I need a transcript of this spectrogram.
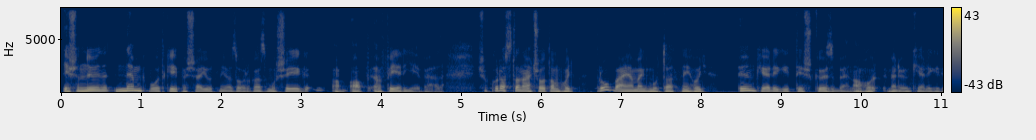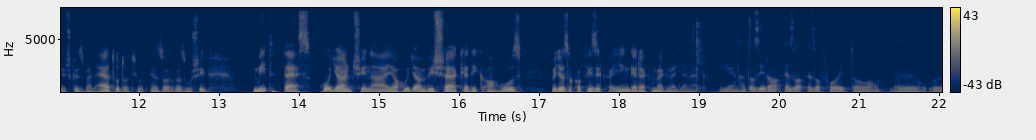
És a nő nem volt képes eljutni az orgazmusig a, a, a férjével. És akkor azt tanácsoltam, hogy próbálja megmutatni, hogy önkielégítés közben, ahol, mert önkielégítés közben el tudott jutni az orgazmusig, mit tesz, hogyan csinálja, hogyan viselkedik ahhoz, hogy azok a fizikai ingerek meglegyenek. Igen, hát azért a, ez, a, ez a fajta ö, ö,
